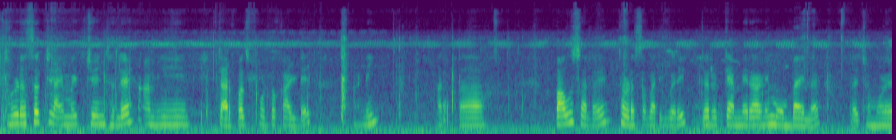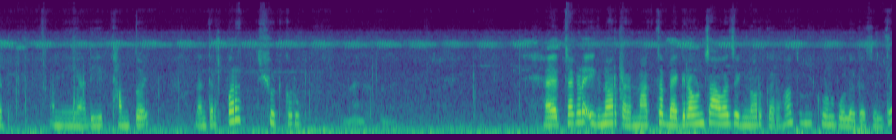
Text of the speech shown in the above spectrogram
थोडंसं क्लायमेट चेंज झालं आहे आम्ही चार पाच फोटो काढलेत. आणि आत्ता पाऊस आला आहे थोडंसं बारीक बारीक तर कॅमेरा आणि मोबाईल आहे. त्याच्यामुळे आम्ही आधी थांबतो आहे नंतर परत शूट करू. ह्याच्याकडे इग्नोर करा. मागचा बॅकग्राऊंडचा आवाज इग्नोर करा. हां तुम्ही कोण बोलत असेल तर?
